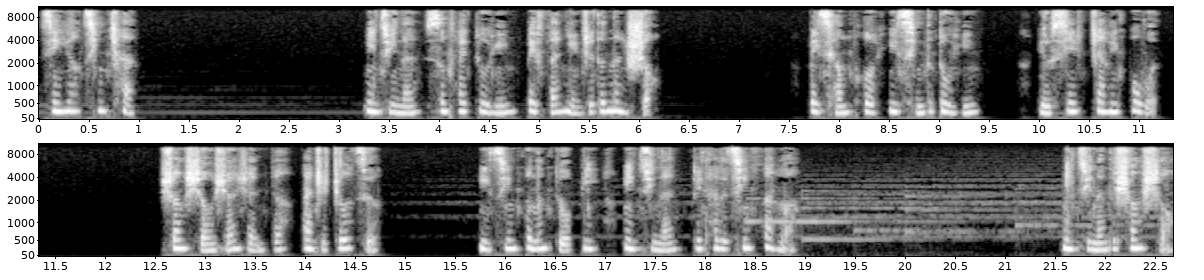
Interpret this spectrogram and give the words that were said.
纤腰轻颤。面具男松开杜云被反拧着的嫩手，被强迫欲擒的杜云有些站立不稳，双手软软的按着桌子，已经不能躲避面具男对她的侵犯了。面具男的双手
